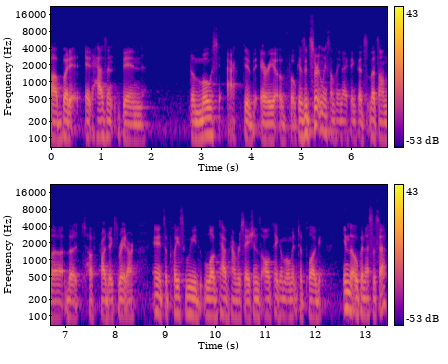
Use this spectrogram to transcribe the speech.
Uh, but it, it hasn't been the most active area of focus. It's certainly something I think that's, that's on the, the TUF project's radar. And it's a place we'd love to have conversations. I'll take a moment to plug in the OpenSSF,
